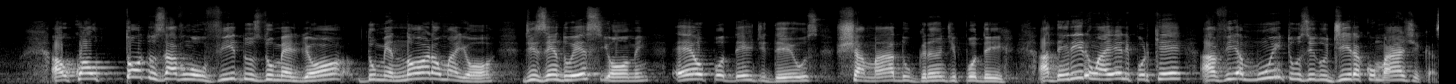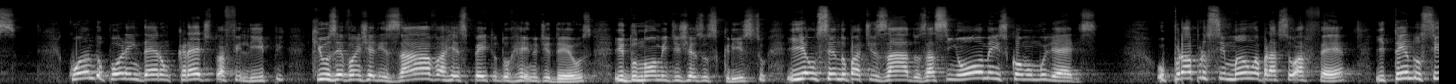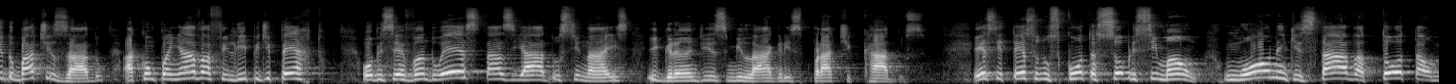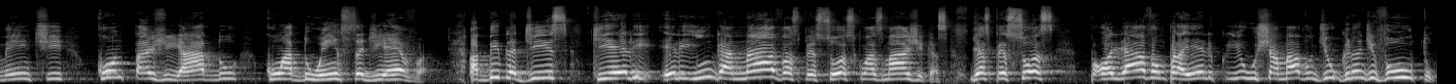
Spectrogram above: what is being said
ao qual todos davam ouvidos do melhor, do menor ao maior, dizendo: Esse homem é o poder de Deus, chamado grande poder. Aderiram a ele porque havia muito os iludira com mágicas. Quando, porém, deram crédito a Filipe, que os evangelizava a respeito do reino de Deus e do nome de Jesus Cristo, iam sendo batizados, assim homens como mulheres. O próprio Simão abraçou a fé e, tendo sido batizado, acompanhava Filipe de perto, observando extasiado os sinais e grandes milagres praticados. Esse texto nos conta sobre Simão, um homem que estava totalmente contagiado com a doença de Eva. A Bíblia diz que ele, ele enganava as pessoas com as mágicas, e as pessoas olhavam para ele e o chamavam de o grande vulto.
